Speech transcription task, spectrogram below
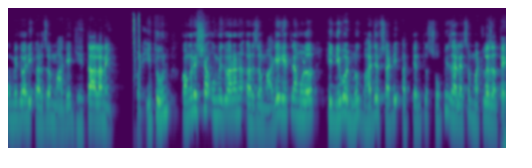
उमेदवारी अर्ज मागे घेता आला नाही. पण इथून काँग्रेसच्या उमेदवारानं अर्ज मागे घेतल्यामुळं ही निवडणूक भाजपसाठी अत्यंत सोपी झाल्याचं म्हटलं जातंय.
